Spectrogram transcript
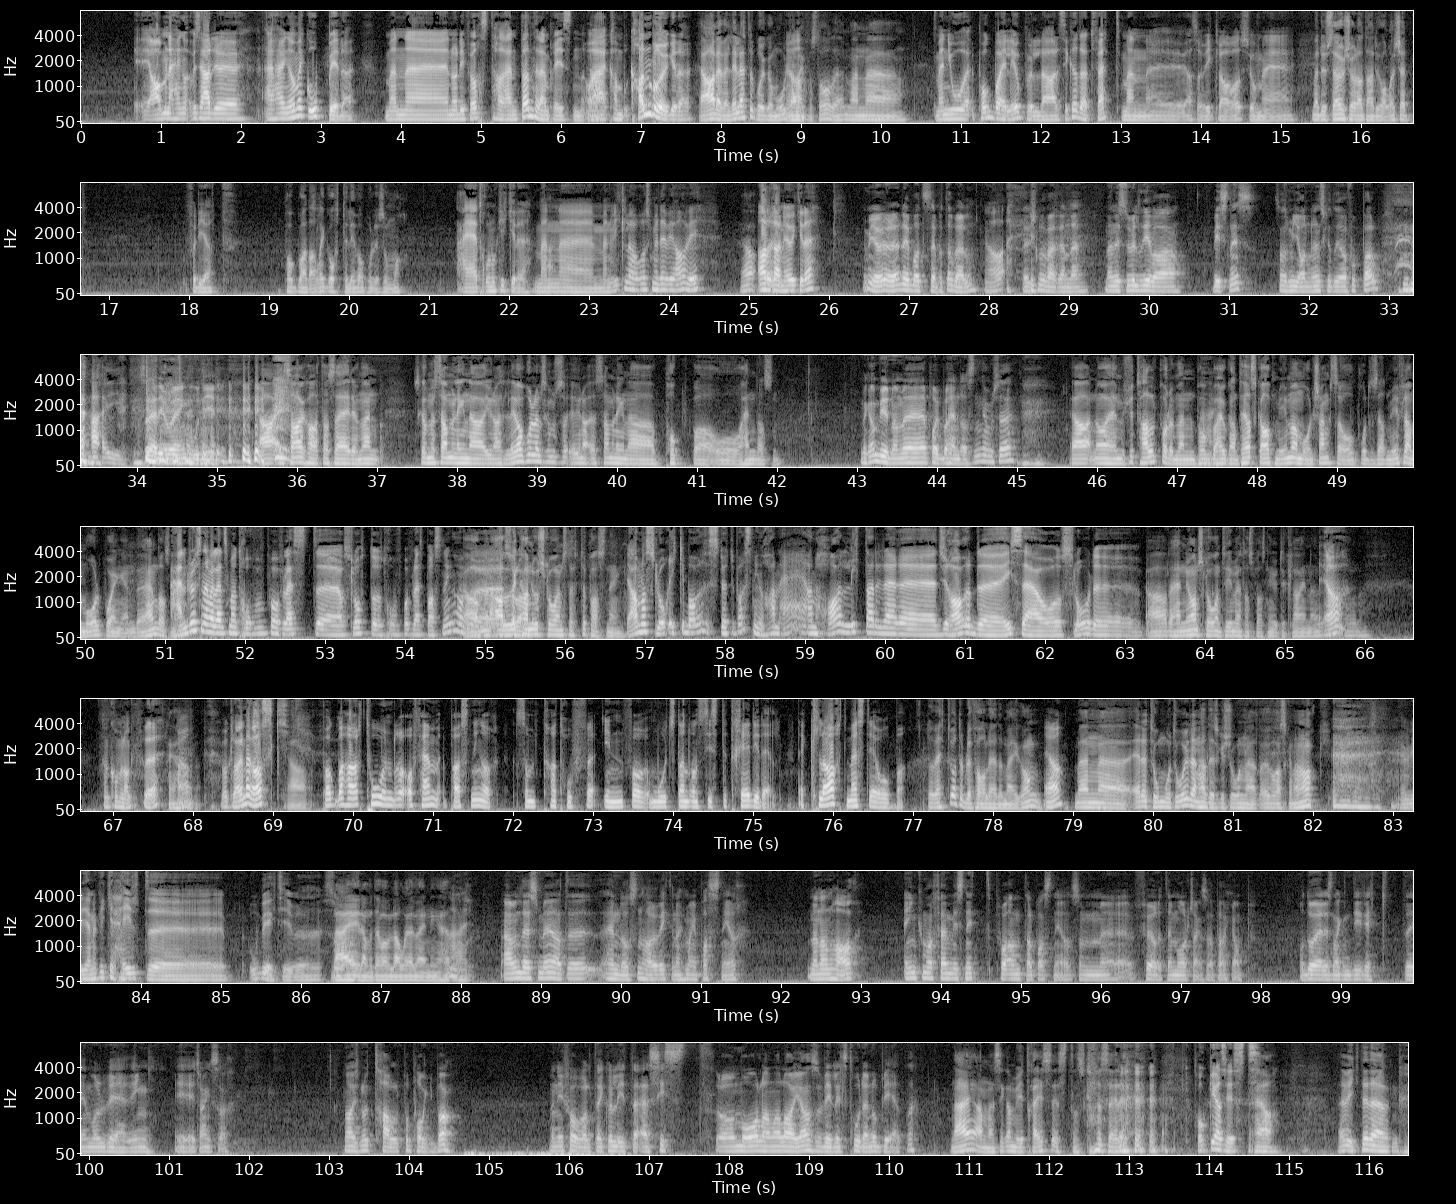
Ja, men jeg henger, hvis jeg hadde Jeg henger meg ikke opp i det. Men eh, når de først har renta til den prisen, og jeg kan, kan bruke det Ja, det er veldig lett å bruke mot Ja. han, jeg forstår det, men eh, Men jo, Pogba i Liverpool, da hadde det sikkert vært fett, men eh, altså, vi klarer oss jo med Men du ser jo sjøl at det hadde jo aldri skjedd. Fordi at Pogba hadde aldri gått til Liverpool i sommer. Nei, jeg tror nok ikke det. Men, eh, men vi klarer oss med det vi har, vi. Ja. Adrian, gjør vi ikke det? Vi gjør jo det, det er bare å se på tabellen. Ja. Det er ikke noe verre enn det. Men hvis du vil drive business, sånn som John ønsker å drive fotball, Nei. så er det jo en god deal. Ja, jeg sa jeg hater å si det, men skal vi sammenligne United Liverpool, eller skal vi sammenligne Pogba og Henderson? Vi kan begynne med Pogba og Henderson, kan vi ikke det? Ja, nå har vi ikke tall på det, men Pogba har jo garantert skapt mye mer målsjanser og produsert mye flere målpoeng enn det Henderson. Henderson er vel den som har truffet på flest uh, slått og truffet på flest pasninger. Ja, men eh, alle kan jo slå en støttepasning. Ja, men han slår ikke bare støttepasninger. Han, er- han har litt av det der uh, Girard i seg, og slår det Ja, det hender jo han slår en timeterspasning ut til Klein òg. Ja. Han kommer langt med det. Ja. Og Klein er rask. ja. Pogba har 205 pasninger som har truffet innenfor motstanderens siste tredjedel. Det er klart mest i Europa. Da vet du at det blir farleder med en gang. Ja, Men uh, er det to mot to i denne diskusjonen her? Overraskende nok. Vi er nok ikke helt uh, objektive. så- Nei da, men det var vel aldri meningen heller. Nei. Ja, men det som er at uh, Henderson har jo riktignok mange pasninger, men han har 1,5 i snitt på antall pasninger som uh, fører til målsjanser per kamp. Og da er det snakk om direkte involvering i sjanser. Nå har jeg ikke noe tall på Pogba, men i forhold til hvor lite assist og mål han har laga, så vil jeg ikke tro det er noe bedre. Nei, han er sikkert mye treisist, skal vi si det. Hockeyassist. ja. Det er viktig, det.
